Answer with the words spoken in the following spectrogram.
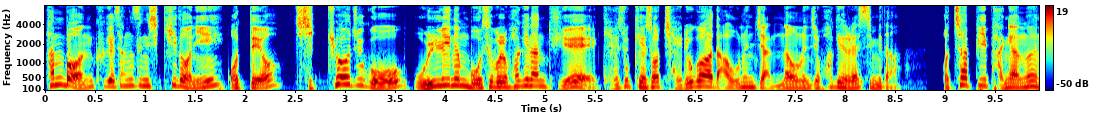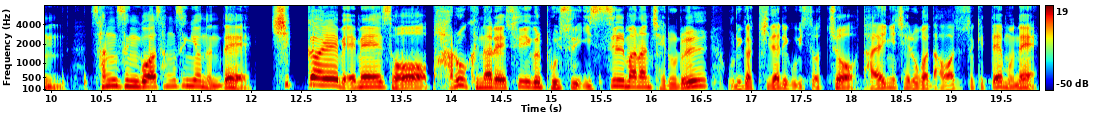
한번 크게 상승시키더니 어때요? 지켜주고 올리는 모습을 확인한 뒤에 계속해서 재료가 나오는지 안 나오는지 확인을 했습니다. 어차피 방향은 상승과 상승이었는데 시가의 매매에서 바로 그날의 수익을 볼 수 있을 만한 재료를 우리가 기다리고 있었죠. 다행히 재료가 나와줬었기 때문에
